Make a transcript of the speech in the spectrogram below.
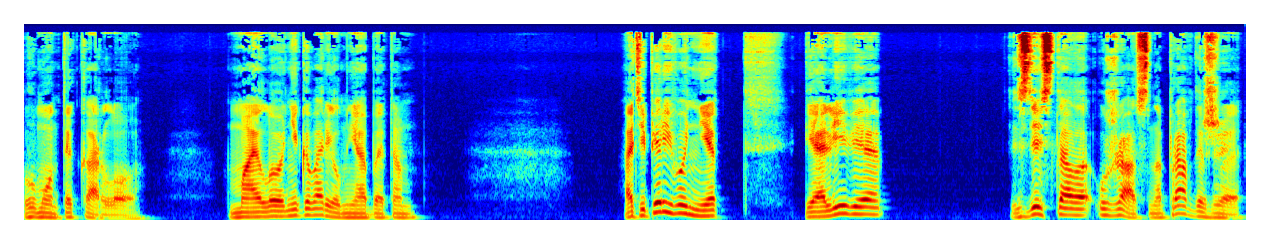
в Монте-Карло. Майло не говорил мне об этом. А теперь его нет, и Оливия... Здесь стало ужасно, правда же?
